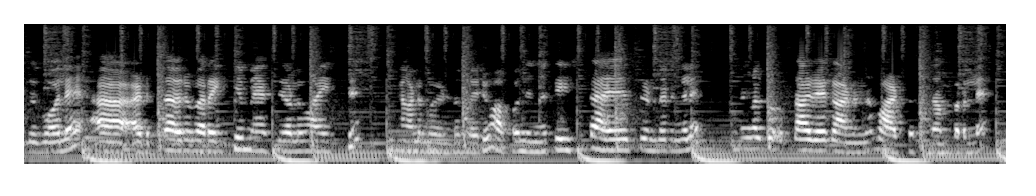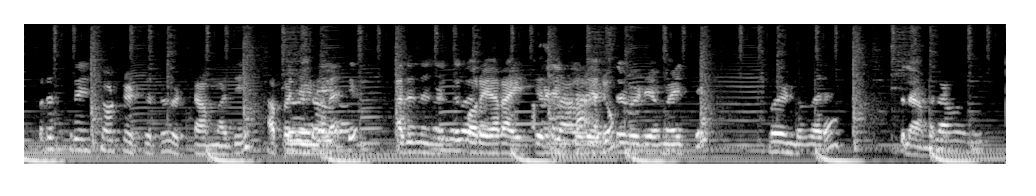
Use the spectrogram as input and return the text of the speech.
ഇതുപോലെ അടുത്ത ഒരു വെറൈറ്റി മാച്ചുകളുമായിട്ട് ഞങ്ങൾ വീണ്ടും വരും. അപ്പോൾ നിങ്ങൾക്ക് ഇഷ്ടമായിട്ടുണ്ടെങ്കിൽ നിങ്ങൾ താഴെ കാണുന്ന വാട്സപ്പ് നമ്പറിൽ ഒരു സ്ക്രീൻഷോട്ട് എടുത്തിട്ട് വിട്ടാൽ മതി. അപ്പോൾ ഞങ്ങൾ അത് നിങ്ങൾക്ക് കൊറിയർ ആയിട്ട് നിങ്ങൾക്ക് തരും. വീഡിയോ ആയിട്ട് വീണ്ടും വരാം. അസ്സാം വലൈക്കും.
